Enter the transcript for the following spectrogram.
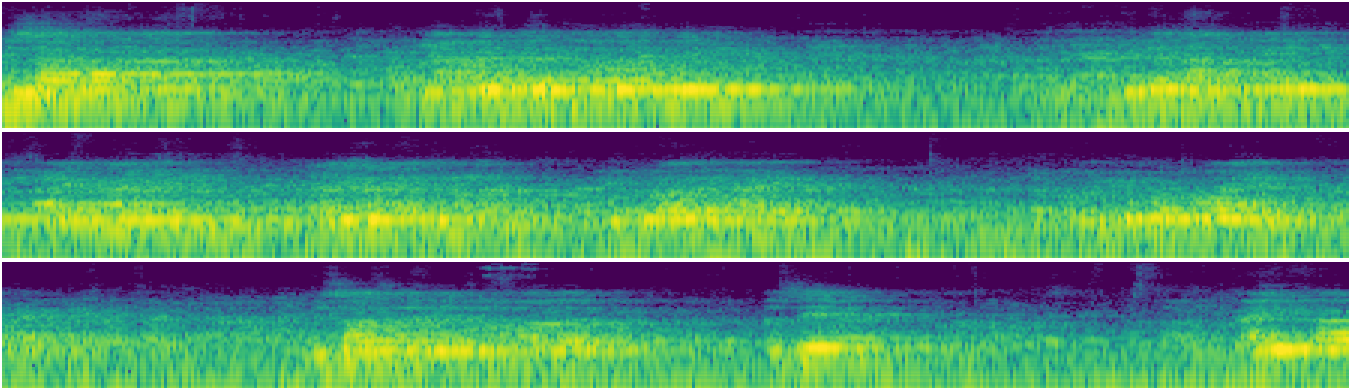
विशाल मामा या आंबेडकर चळवळीतील गायक आहेत काही आहेत विद्वादक आहेत विद्युपटू आहेत विशाल यांचं स्वागत. तसेच काही का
